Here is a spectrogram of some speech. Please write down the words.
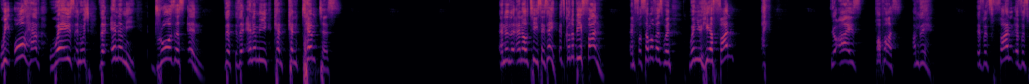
We all have ways in which the enemy draws us in. The, the enemy can, can tempt us And then the NLT says, hey, it's going to be fun. And for some of us, when, when you hear fun, like your eyes pop out. I'm there. If it's fun, if it's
